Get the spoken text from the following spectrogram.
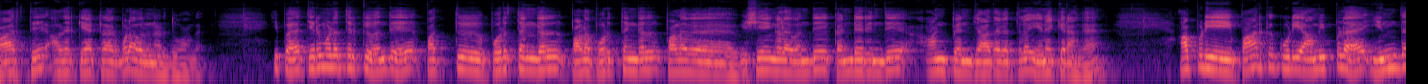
பார்த்து அதற்கேற்றாற்போல் அவர்கள் நடந்துவாங்க. இப்போ திருமணத்திற்கு வந்து பத்து பொருத்தங்கள் பல பொருத்தங்கள் பல விஷயங்களை வந்து கண்டறிந்து ஆண் பெண் ஜாதகத்தில் இணைக்கிறாங்க. அப்படி பார்க்கக்கூடிய அமைப்பில் இந்த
